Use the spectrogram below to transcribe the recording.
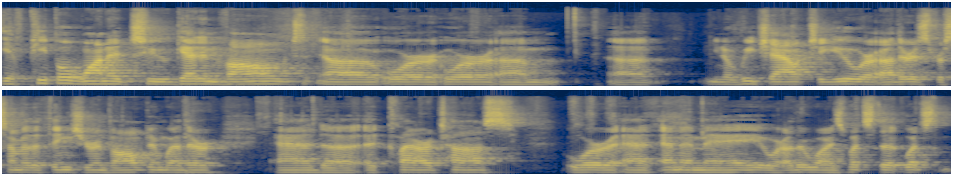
if people wanted to get involved uh, or or um, uh, you know reach out to you or others for some of the things you're involved in, whether at uh, at Claritas or at MMA or otherwise? What's the what's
